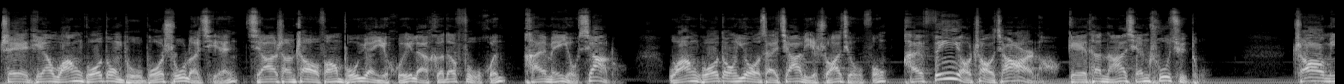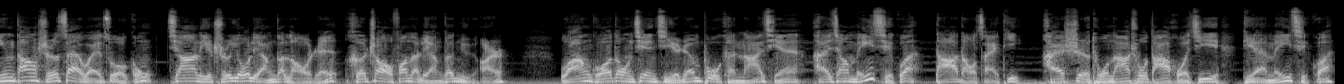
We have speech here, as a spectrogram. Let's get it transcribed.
这天，王国栋赌博输了钱，加上赵芳不愿意回来和他复婚，还没有下落。王国栋又在家里耍酒疯，还非要赵家二老给他拿钱出去赌。赵明当时在外做工，家里只有两个老人和赵芳的两个女儿。王国栋见几人不肯拿钱，还将煤气罐打倒在地，还试图拿出打火机点煤气罐。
